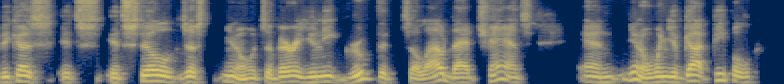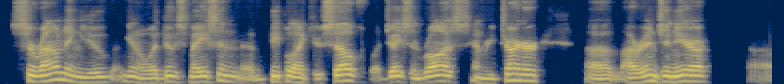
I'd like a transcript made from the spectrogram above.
because it's it's still just you know it's a very unique group that's allowed that chance and you know when you've got people surrounding you you know a deuce mason uh, people like yourself uh, jason ross henry turner uh, our engineer uh,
